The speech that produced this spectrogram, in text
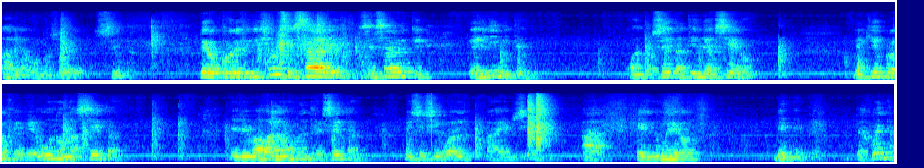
a la 1 sobre z. Pero por definición se sabe, se sabe que el límite cuando z tiende a 0, ¿de quién, profe? De 1 más z elevado a la 1 entre z, eso es igual a epsilon, a el número de Neper. ¿Te das cuenta?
